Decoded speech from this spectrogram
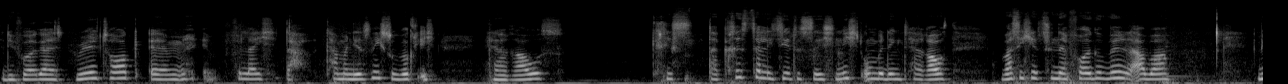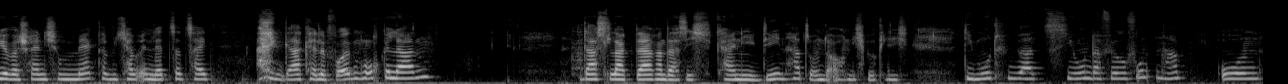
die Folge heißt Real Talk. Ähm, vielleicht da kann man jetzt nicht so wirklich heraus. Da kristallisiert es sich nicht unbedingt heraus, was ich jetzt in der Folge will, aber wie ihr wahrscheinlich schon bemerkt habt, ich habe in letzter Zeit gar keine Folgen hochgeladen. Das lag daran, dass ich keine Ideen hatte und auch nicht wirklich die Motivation dafür gefunden habe. Und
